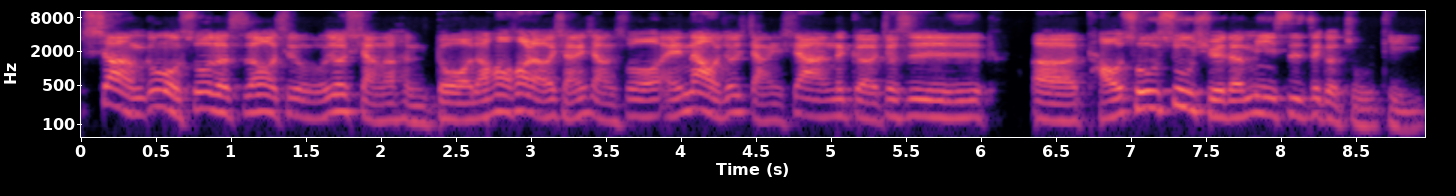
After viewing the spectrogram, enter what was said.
校长跟我说的时候，其实我就想了很多，然后后来我想一想说，哎，那我就讲一下那个就是呃，逃出数学的密室这个主题。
